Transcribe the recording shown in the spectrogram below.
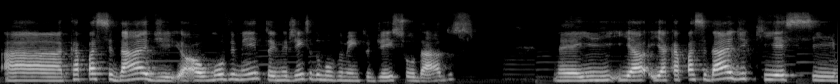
à capacidade, ao movimento, à emergência do movimento de ex-soldados, né? E, e, a, e, a, capacidade que esse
